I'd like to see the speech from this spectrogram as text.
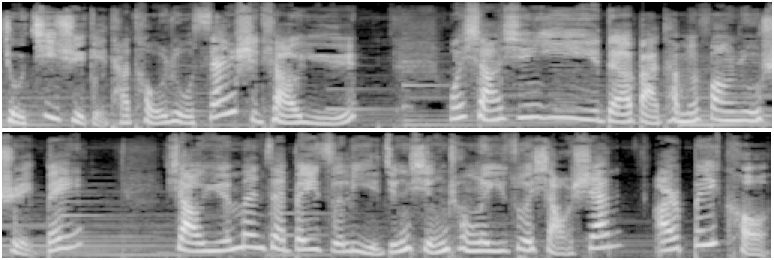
就继续给他投入三十条鱼。我小心翼翼地把它们放入水杯，小鱼们在杯子里已经形成了一座小山，而杯口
